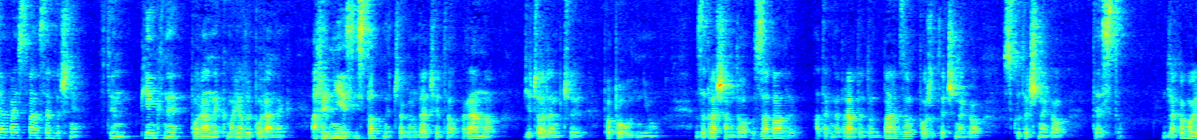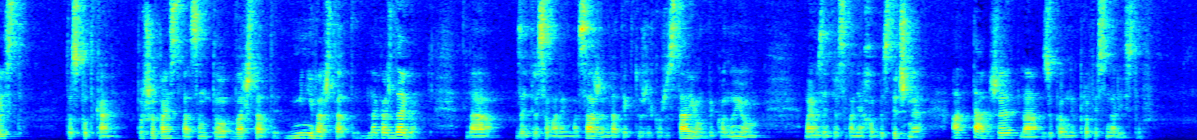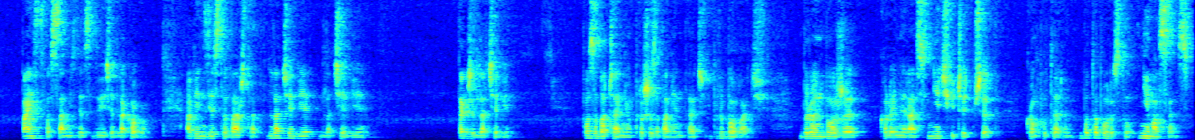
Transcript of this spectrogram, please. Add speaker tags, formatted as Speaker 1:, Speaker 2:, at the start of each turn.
Speaker 1: Witam Państwa serdecznie w ten piękny poranek, majowy poranek, ale nie jest istotne, czy oglądacie to rano, wieczorem czy po południu. Zapraszam do zabawy, a tak naprawdę do bardzo pożytecznego, skutecznego testu. Dla kogo jest to spotkanie? Proszę Państwa, są to warsztaty, mini warsztaty dla każdego. Dla zainteresowanych masażem, dla tych, którzy korzystają, wykonują, mają zainteresowania hobbystyczne, a także dla zupełnych profesjonalistów. Państwo sami zdecydujecie dla kogo. A więc jest to warsztat dla Ciebie, dla Ciebie, także dla Ciebie. Po zobaczeniu proszę zapamiętać i próbować. Broń Boże, kolejny raz nie ćwiczyć przed komputerem, bo to po prostu nie ma sensu.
